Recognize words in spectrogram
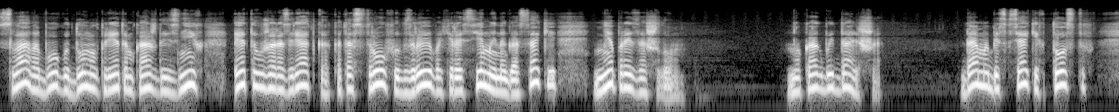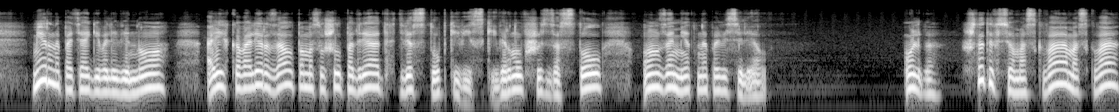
Слава Богу, думал при этом каждый из них, это уже разрядка, катастрофы, взрыва Хиросимы и Нагасаки не произошло. Но как быть дальше? Дамы без всяких тостов мирно потягивали вино, а их кавалер залпом осушил подряд две стопки виски. Вернувшись за стол, он заметно повеселел. «Ольга, что ты все, Москва, Москва?»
